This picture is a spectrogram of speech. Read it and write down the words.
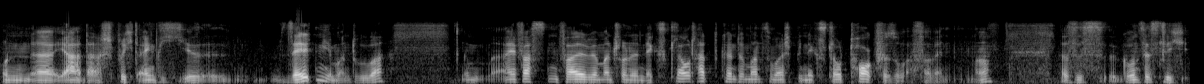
Und äh, ja, da spricht eigentlich äh, selten jemand drüber. Im einfachsten Fall, wenn man schon eine Nextcloud hat, könnte man zum Beispiel Nextcloud Talk für sowas verwenden. Ne? Das ist grundsätzlich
